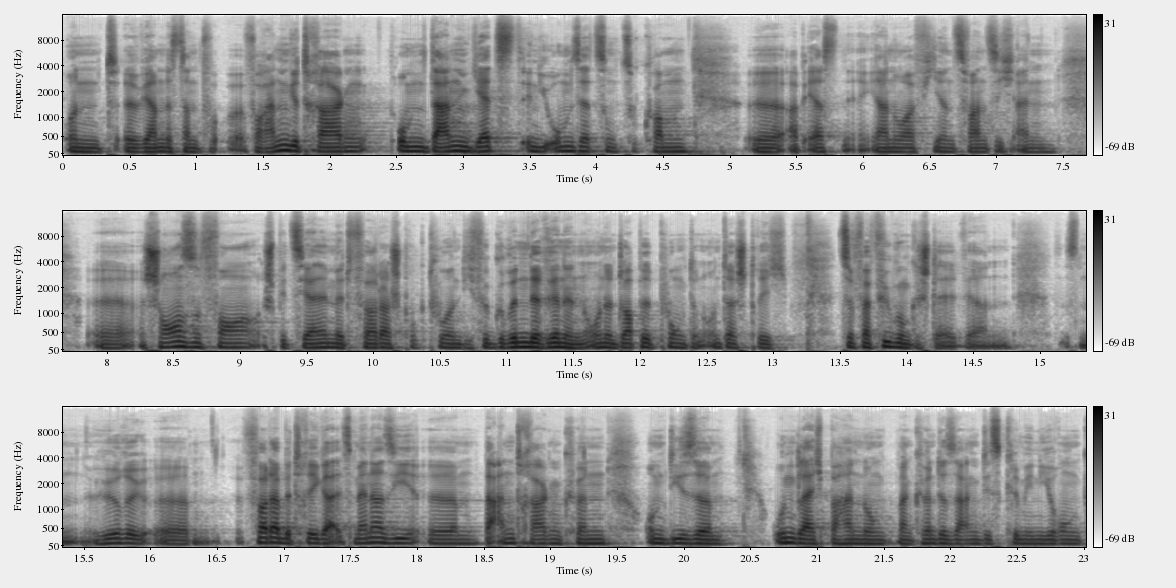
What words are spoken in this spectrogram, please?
Und äh, wir haben das dann vorangetragen, um dann jetzt in die Umsetzung zu kommen, äh, ab 1. Januar 2024 einen äh, Chancenfonds speziell mit Förderstrukturen, die für Gründerinnen ohne Doppelpunkt und Unterstrich zur Verfügung gestellt werden. Das sind höhere äh, Förderbeträge als Männer sie äh, beantragen können, um diese Ungleichbehandlung, man könnte sagen Diskriminierung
